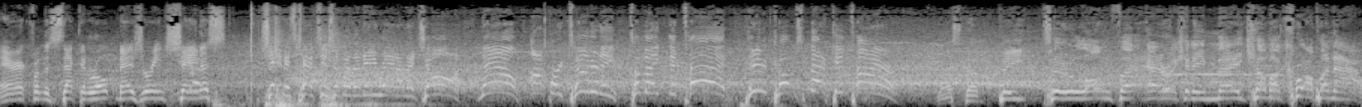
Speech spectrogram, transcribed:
Erik from the second rope measuring Sheamus. Sheamus catches him with a knee right on the jaw. Now, opportunity to make the tag. Here comes McIntyre. Just a beat too long for Erik, and he may come a cropper now.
